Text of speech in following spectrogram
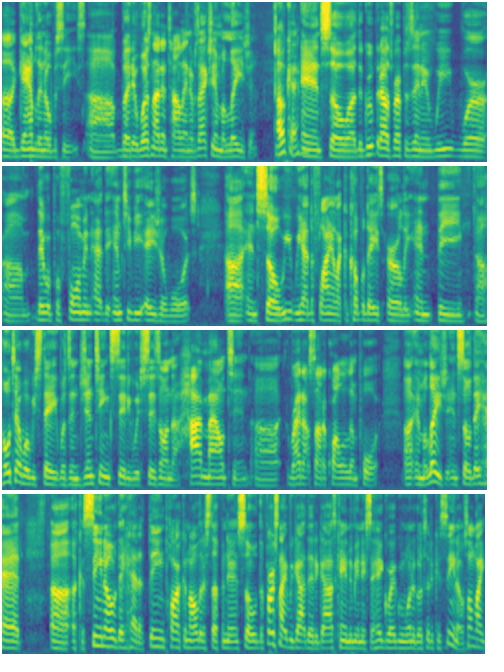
uh, gambling overseas, uh, but it was not in Thailand. It was actually in Malaysia. Okay. And so uh, the group that I was representing, we were um, they were performing at the MTV Asia Awards, uh, and so we, we had to fly in like a couple days early. And the uh, hotel where we stayed was in Genting City, which sits on the high mountain uh, right outside of Kuala Lumpur uh, in Malaysia. And so they had uh, a casino, they had a theme park, and all of this stuff in there. And so the first night we got there, the guys came to me and they said, "Hey, Greg, we want to go to the casino." So I'm like,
